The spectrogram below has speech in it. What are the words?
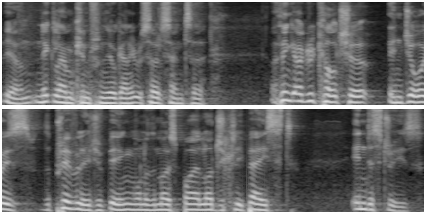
yeah, Nick Lampkin from the Organic Research Centre. I think agriculture enjoys the privilege of being one of the most biologically based industries.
